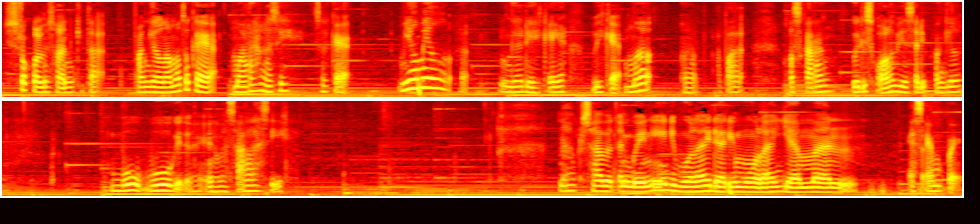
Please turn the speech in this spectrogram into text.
Justru kalau misalnya kita panggil nama tuh kayak marah gak sih? So, kayak mil mil. Enggak deh kayaknya lebih kayak emak eh, apa kalau sekarang gue di sekolah biasa dipanggil bu bu gitu. Ya masalah sih. Nah persahabatan gue ini dimulai dari mulai zaman SMP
